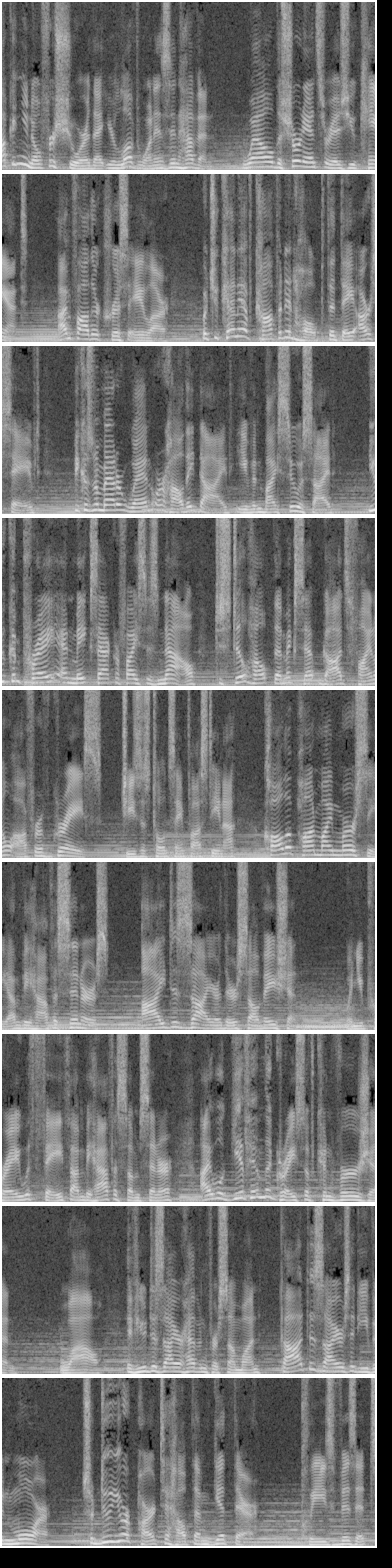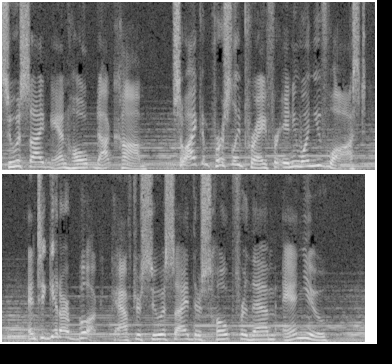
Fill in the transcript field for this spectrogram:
How can you know for sure that your loved one is in heaven? Well, the short answer is you can't. I'm Father Chris Alar. But you can have confident hope that they are saved because no matter when or how they died, even by suicide, You can pray and make sacrifices now to still help them accept God's final offer of grace. Jesus told St. Faustina, Call upon my mercy on behalf of sinners. I desire their salvation. When you pray with faith on behalf of some sinner, I will give him the grace of conversion. Wow. If you desire heaven for someone, God desires it even more. So do your part to help them get there. Please visit suicideandhope.com so I can personally pray for anyone you've lost and to get our book, After Suicide There's Hope for Them and You,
